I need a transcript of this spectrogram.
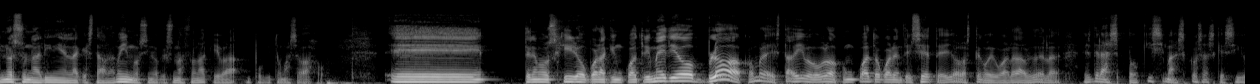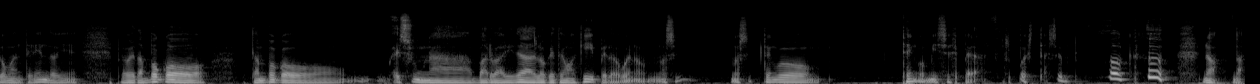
no es una línea en la que está ahora mismo, sino que es una zona que va un poquito más abajo. Eh, tenemos giro por aquí un 4,5. Block, hombre, está vivo Block, un 4,47. Yo los tengo ahí guardados. Es de, las poquísimas cosas que sigo manteniendo. pero que tampoco, tampoco es una barbaridad lo que tengo aquí. Pero bueno, no sé. No sé. Tengo, tengo mis esperanzas puestas en Block. No, no.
